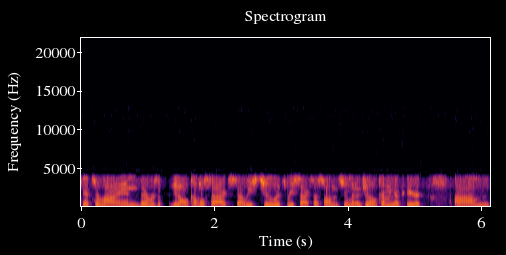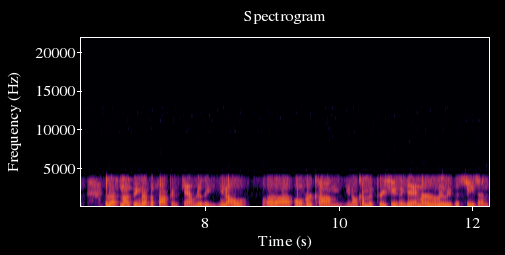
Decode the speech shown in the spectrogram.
get to Ryan. There was a you know a couple sacks, at least two or three sacks I saw in the two minute drill coming up here. Um, but that's nothing that the Falcons can't really you know uh, overcome. You know, come the preseason game or really the season.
